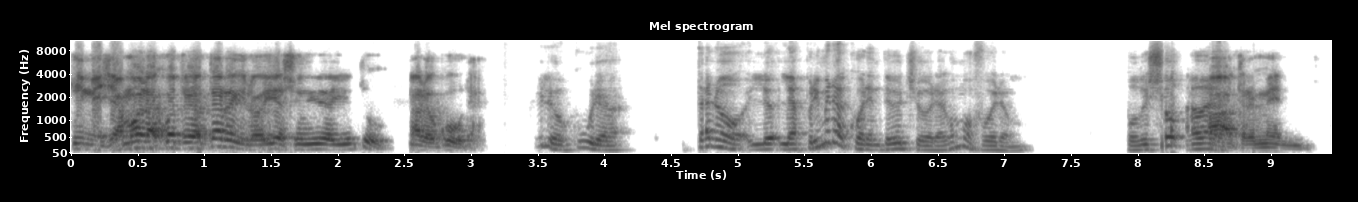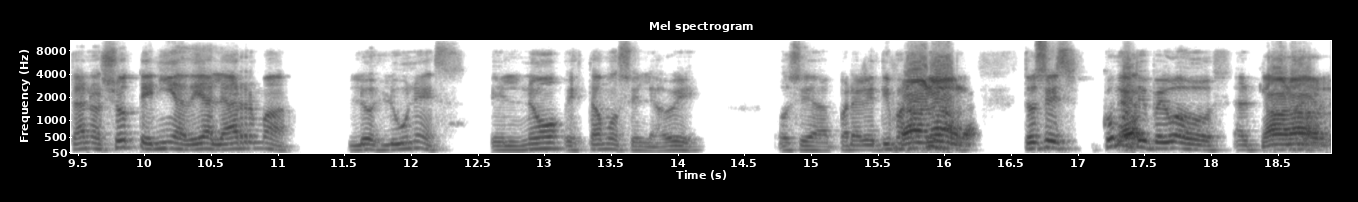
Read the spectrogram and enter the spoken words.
y me llamó a las 4 de la tarde que lo había subido a YouTube. Una locura. Qué locura. Tano, las primeras 48 horas, ¿cómo fueron? Porque yo, a ver, ah, tremendo. Tano, yo tenía de alarma los lunes el no estamos en la B. O sea, para que te imagines. No, no. Entonces, ¿cómo te pegó a vos? No, no,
